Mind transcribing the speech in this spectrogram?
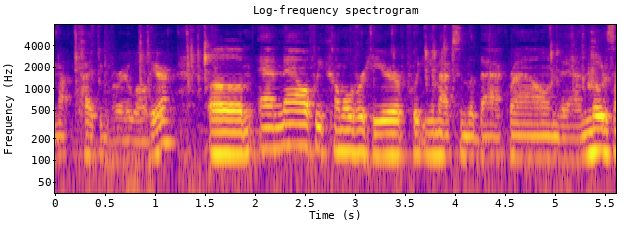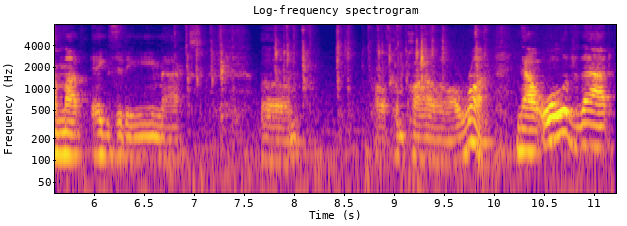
I'm not typing very well here. Um, and now if we come over here, put Emacs in the background, and notice I'm not exiting Emacs. Um, I'll compile and I'll run. Now all of that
